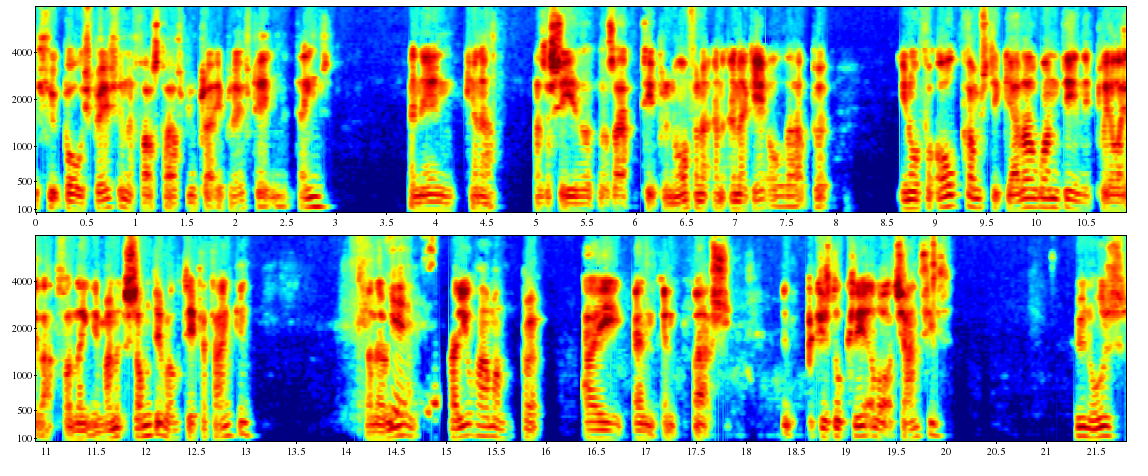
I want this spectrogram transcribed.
the football, especially in the first half, has been pretty breathtaking at times. And then, kind of, as I say, there's that tapering off, and, I- and and I get all that. But you know, if it all comes together one day and they play like that for ninety minutes, somebody will take a tanking and a real, Yeah. a real hammer. But I and and that's because they'll create a lot of chances. Who knows?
